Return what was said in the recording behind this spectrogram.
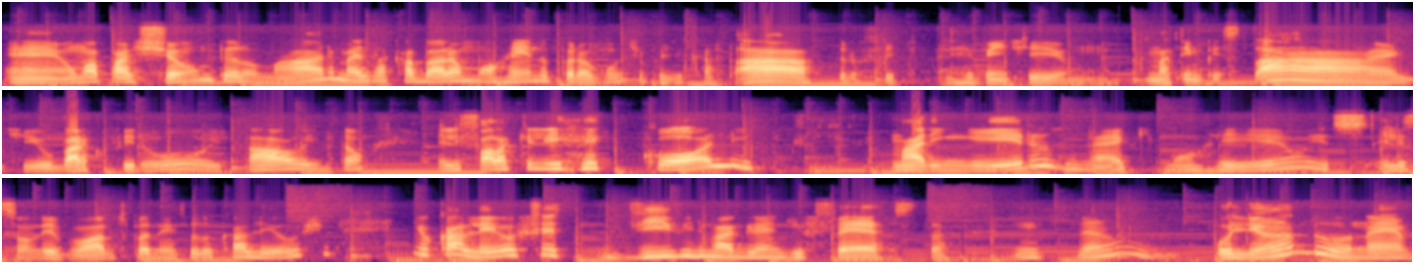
é, uma paixão pelo mar, mas acabaram morrendo por algum tipo de catástrofe, de repente uma tempestade, o barco virou e tal. Então ele fala que ele recolhe marinheiros, né, que morreram, e eles são levados para dentro do Caleuche, e o Caleuche vive numa grande festa. Então, olhando, né,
